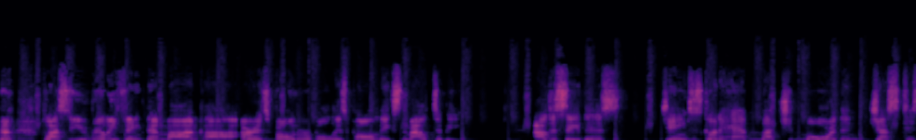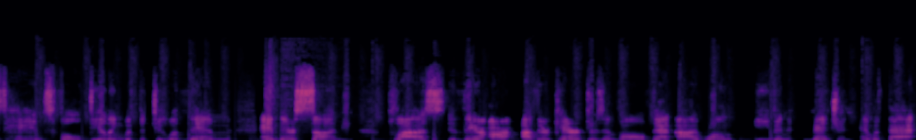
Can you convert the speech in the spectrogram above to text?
Plus, do you really think that Ma and Pa are as vulnerable as Paul makes them out to be? I'll just say this James is going to have much more than just his hands full dealing with the two of them and their son. Plus, there are other characters involved that I won't even mention. And with that,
